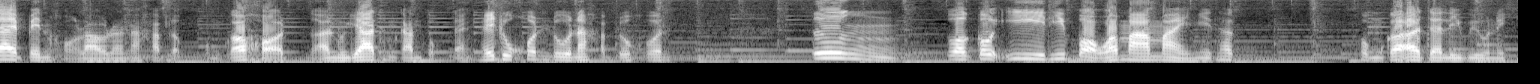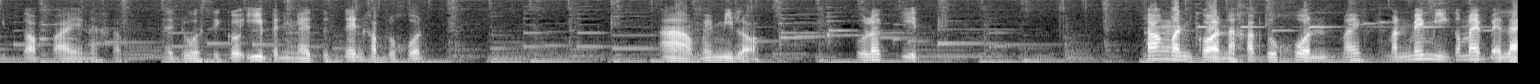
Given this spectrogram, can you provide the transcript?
ได้เป็นของเราแล้วนะครับแล้วผมก็ขออนุญาตทำการตกแต่งให้ทุกคนดูนะครับ ทุกคน ซึ่ง ตัวเก้าอี้ที่บอกว่ามาใหม่นี่ถ้าผมก็อาจจะรีวิวในคลิปต่อไปนะครับ แต่ดูซิเก้าอี้เป็นไงตื่นเต้นครับทุกคน อ้าวไม่มีหรอธุรกิจช่างมันก่อนนะครับ ทุกคนไม่มันไม่มีก็ไม่เป็นไร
